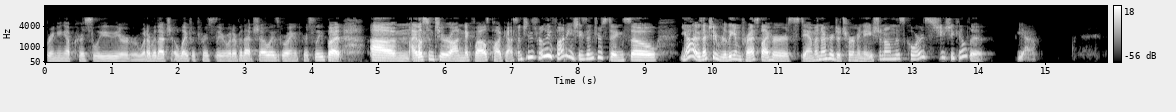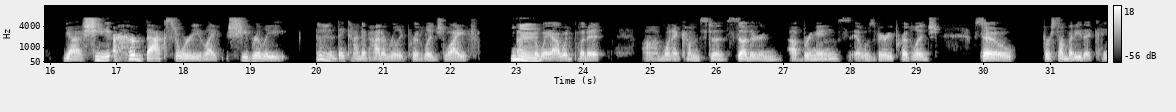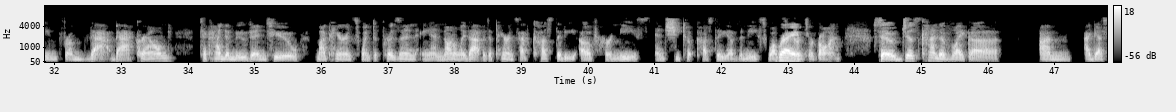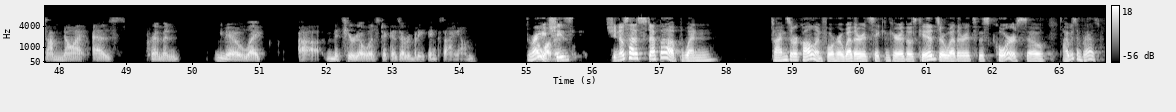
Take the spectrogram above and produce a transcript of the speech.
Bringing Up Chrisley or whatever that show, Life with Chrisley or whatever that show is, Growing Up Chrisley. But um, I listened to her on Nick Viall's podcast, and she's really funny. She's interesting. So yeah, I was actually really impressed by her stamina, her determination on this course. She she killed it. Yeah, yeah. She her backstory, like she really, they kind of had a really privileged life. That's mm-hmm. the way I would put it um, when it comes to Southern upbringings. It was very privileged. So for somebody that came from that background to kind of move into my parents went to prison and not only that, but the parents have custody of her niece and she took custody of the niece while the parents are gone. So just kind of like a, I'm, I guess I'm not as prim and, you know, like, uh, materialistic as everybody thinks I am. Right. She's it. she knows how to step up when times are calling for her, whether it's taking care of those kids or whether it's this course. So I was impressed.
